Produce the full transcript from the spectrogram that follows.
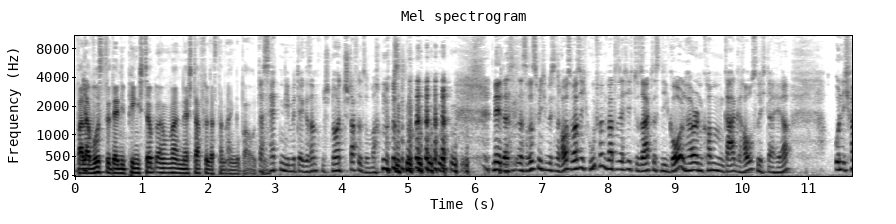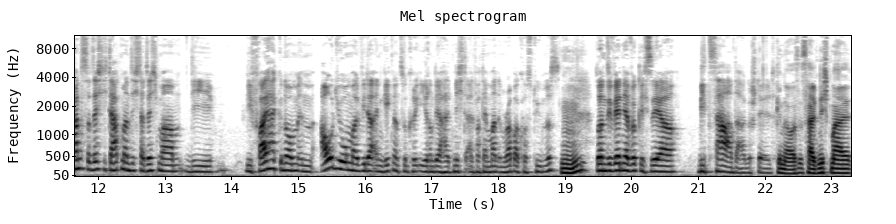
weil Ja. er wusste, Danny Pink stirbt irgendwann in der Staffel, das dann eingebaut. Das hätten die mit der gesamten neunten Staffel so machen müssen. nee, das, das riss mich ein bisschen raus. Was ich gut fand, war tatsächlich, du sagtest, die Goalhörn kommen gar grauslich daher. Und ich fand es tatsächlich, da hat man sich tatsächlich mal die, die Freiheit genommen, im Audio mal wieder einen Gegner zu kreieren, der halt nicht einfach der Mann im Rubberkostüm ist, sondern sie werden ja wirklich sehr bizarr dargestellt. Genau, es ist halt nicht mal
